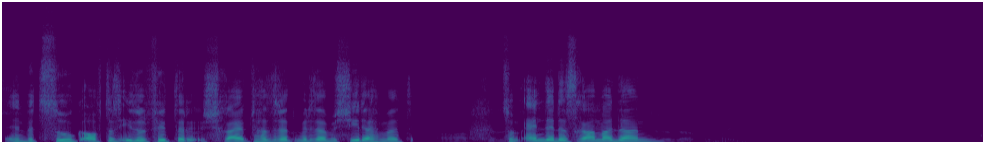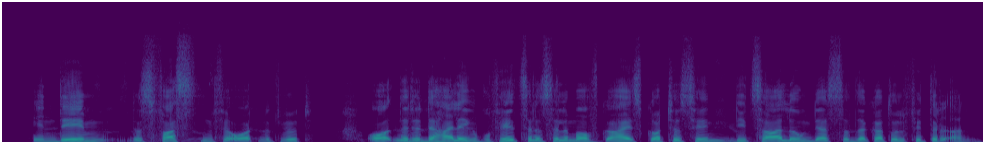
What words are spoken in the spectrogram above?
In Bezug auf das Eid al-Fitr schreibt Hazrat Mirza Bashir Ahmed, zum Ende des Ramadan, in dem das Fasten verordnet wird, ordnete der heilige Prophet auf Geheiß Gottes hin die Zahlung der Sadaqatul Fitr an.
